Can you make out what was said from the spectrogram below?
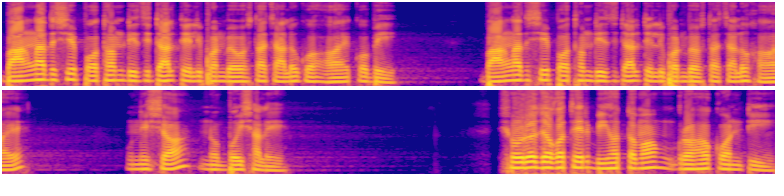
বাংলাদেশে প্রথম ডিজিটাল টেলিফোন ব্যবস্থা চালু হয় কবে? বাংলাদেশে প্রথম ডিজিটাল টেলিফোন ব্যবস্থা চালু হয় উনিশশো নব্বই সালে। সৌরজগতের বৃহত্তম গ্রহ কোনটি?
